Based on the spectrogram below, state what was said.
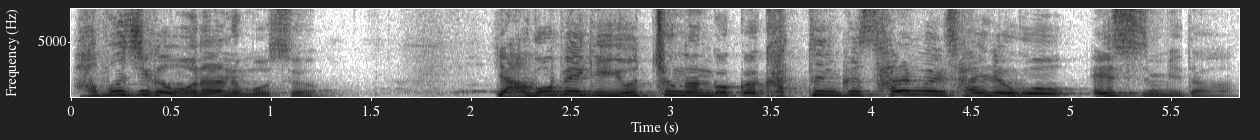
아버지가 원하는 모습, 야곱에게 요청한 것과 같은 그 삶을 살려고 애씁니다.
